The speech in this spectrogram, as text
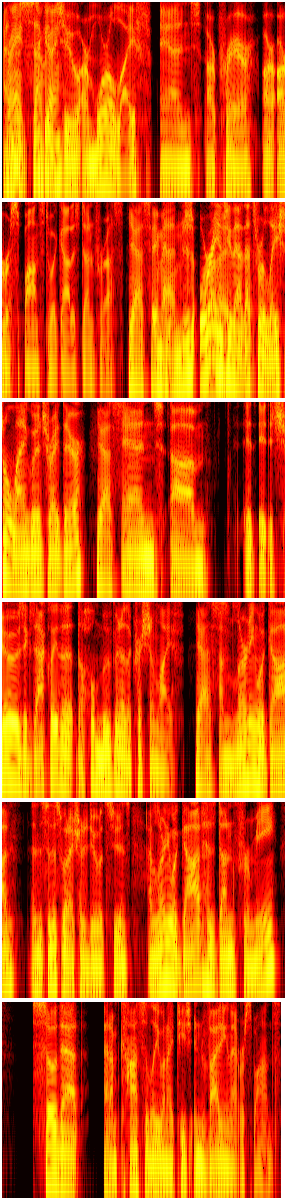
And right. the second okay. two are moral life and our prayer, our our response to what God has done for us. Yes. Amen. And just orienting that, that's relational language right there. Yes. And um, it, it shows exactly the, the whole movement of the Christian life. yes. I'm learning what God, and so this is what I try to do with students. I'm learning what God has done for me so that, and I'm constantly, when I teach, inviting that response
